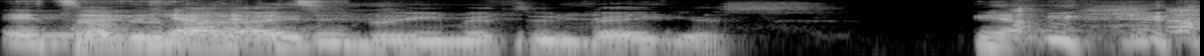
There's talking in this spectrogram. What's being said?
It's a, yeah. about It's ice a, cream, it's in Vegas. yeah.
